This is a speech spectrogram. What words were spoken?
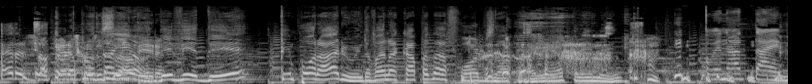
Era o que eu Tá produção aí, ó. DVD temporário. Ainda vai na capa da Forbes lá, pra ganhar prêmio. Foi na Time.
